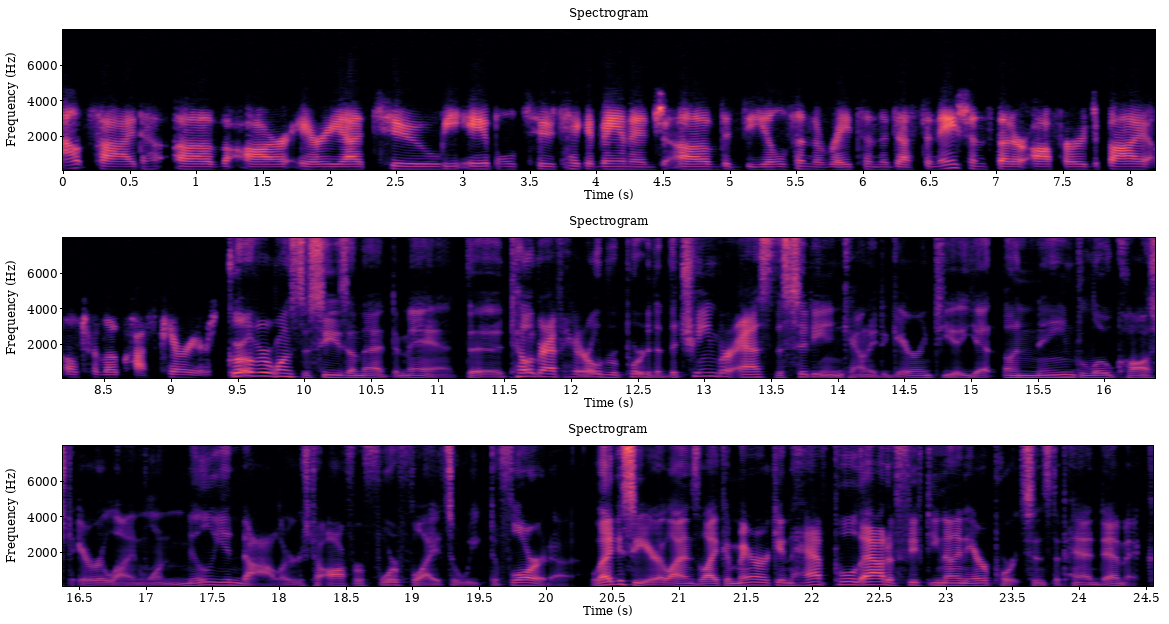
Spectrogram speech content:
outside of our area to be able to take advantage of the deals and the rates and the destinations that are offered by ultra low cost carriers. Grover wants to seize on that demand. The Telegraph Herald reported that the chamber asked the city and county to guarantee a yet unnamed low cost airline $1 million to offer four flights a week to Florida. Legacy airlines like American have pulled out of 59 airports since the pandemic.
